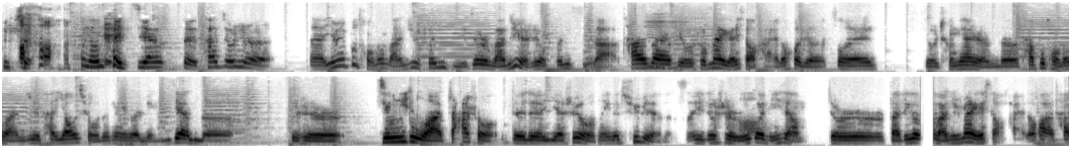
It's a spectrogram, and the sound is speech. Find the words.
就是哦不能太尖。对，它就是呃，因为不同的玩具分级，就是玩具也是有分级的。它在嗯比如说卖给小孩的，或者作为有成年人的，它不同的玩具，它要求的那个零件的，就是精度啊、扎手，对对，也是有那个区别的。所以就是如果你想就是把这个玩具卖给小孩的话，它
